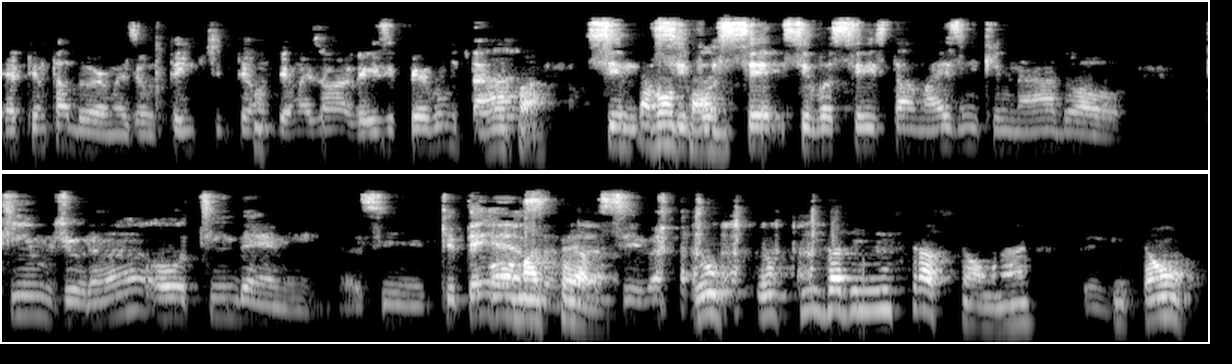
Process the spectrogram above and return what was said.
é tentador, mas eu tenho que te interromper mais uma vez e perguntar Opa, se, se você se você está mais inclinado ao Team Juran ou Team Demi? Assim, que tem essa, Marcelo, né? assim, né? eu, eu fiz administração, né? Entendi. Então,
